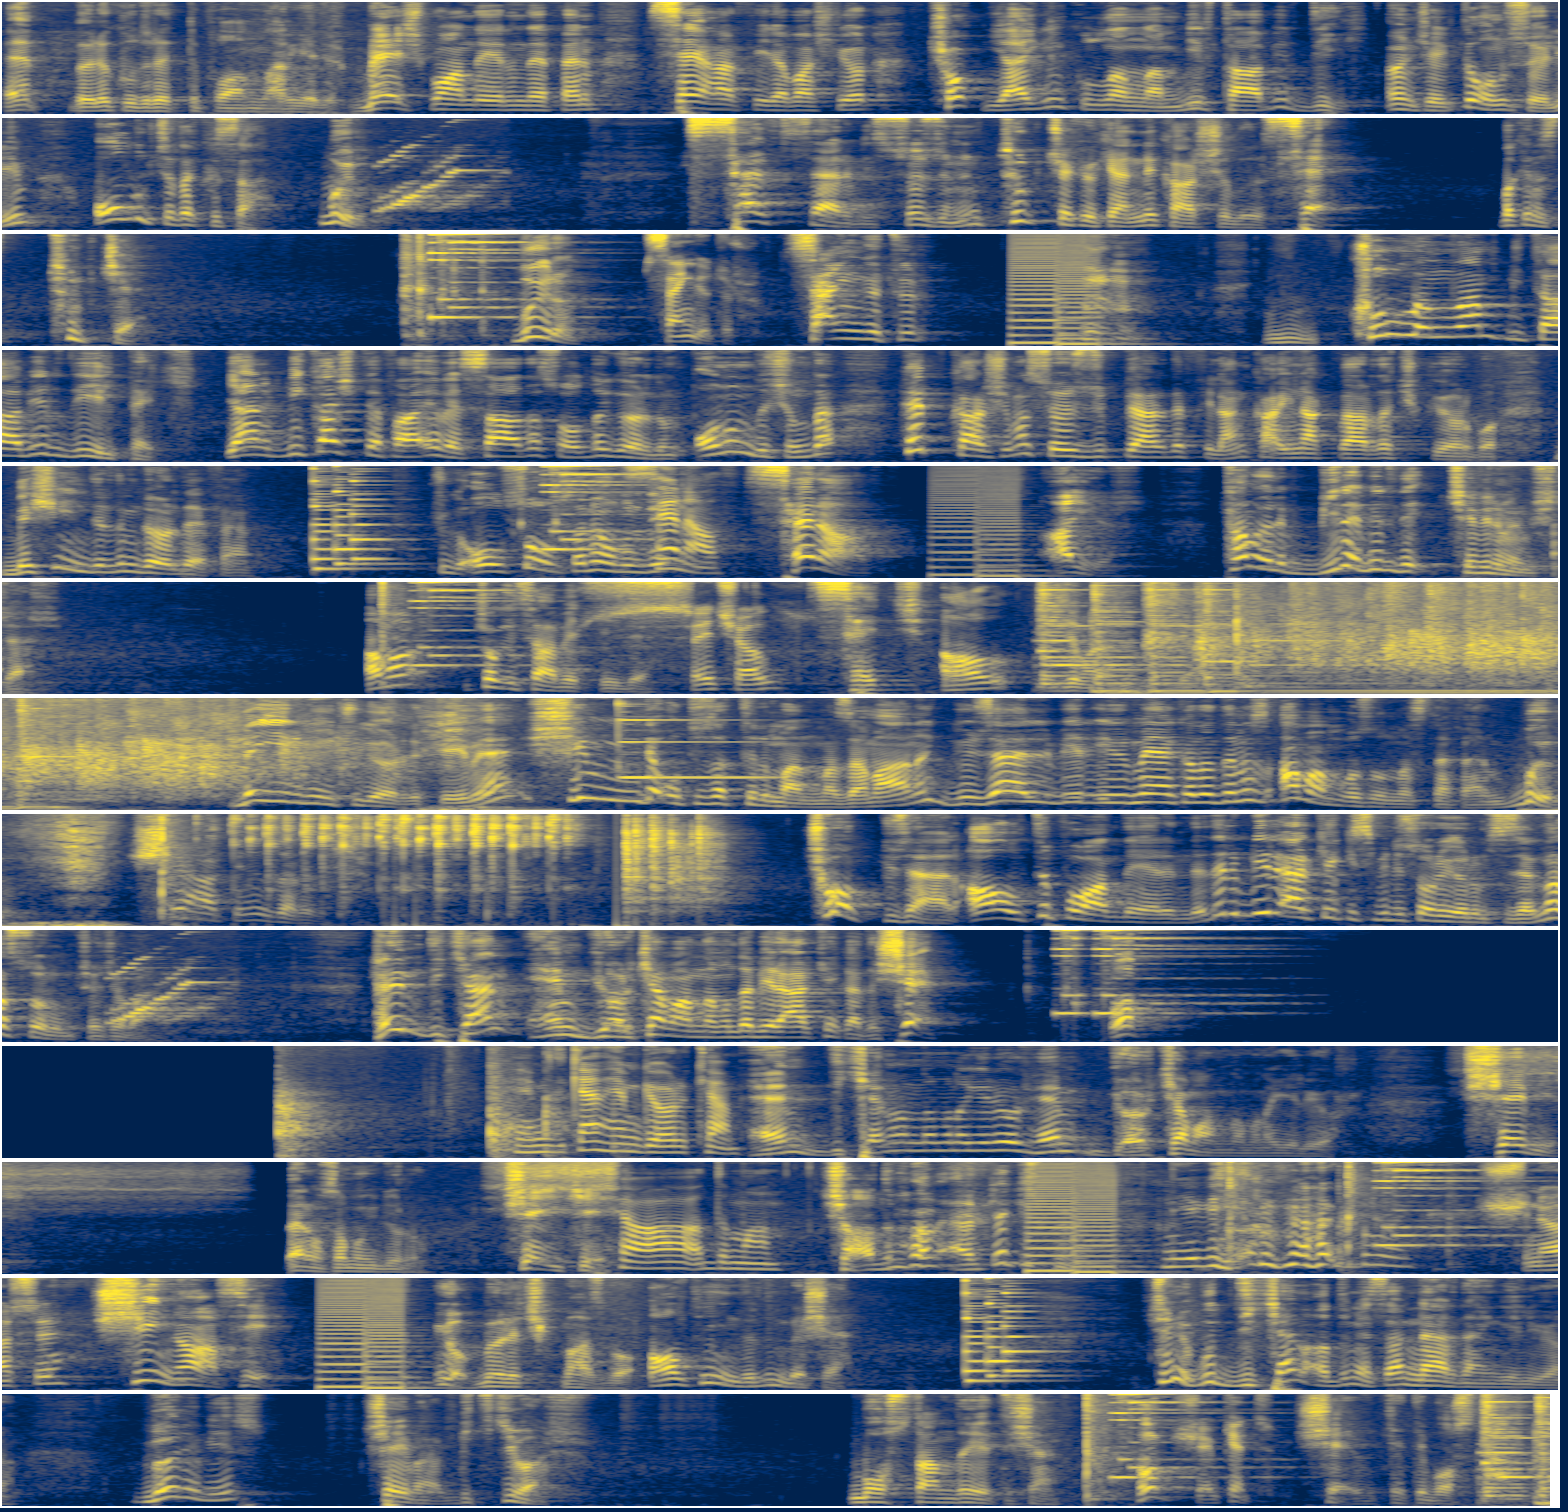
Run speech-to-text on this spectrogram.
hep böyle kudretli puanlar gelir. 5 puan değerinde efendim S harfiyle başlıyor. Çok yaygın kullanılan bir tabir değil. Öncelikle onu söyleyeyim. Oldukça da kısa. Buyurun. Self servis sözünün Türkçe kökenli karşılığı S. Bakınız Türkçe. Buyurun. Sen götür. Sen götür. Kullanılan bir tabir değil pek. Yani birkaç defa evet sağda solda gördüm. Onun dışında hep karşıma sözlüklerde filan kaynaklarda çıkıyor bu. Beşi indirdim dörde efendim. Çünkü olsa olsa ne olur diye. Sen al. Sen al. Hayır. Tam öyle birebir de çevirmemişler. Ama çok isabetliydi. Seç al. Seç al bizim aramızda. Ve 23'ü gördük değil mi? Şimdi 30'a tırmanma zamanı. Güzel bir ivme yakaladınız. Aman bozulmasın efendim. Buyurun. Ş harfinin zarıdır. Çok güzel. 6 puan değerindedir. Bir erkek ismini soruyorum size. Nasıl sorulmuş acaba? Hem diken hem görkem anlamında bir erkek adı. Ş. Hop. Hem diken hem görkem. hem diken anlamına geliyor hem görkem anlamına geliyor. Şey bir. Ben olsam uydururum. Şey iki. Şadıman. Şadıman erkek ismi. Ne bileyim aklıma. Şinasi. Şinasi. Yok böyle çıkmaz bu. 6'yı indirdim 5'e. Şimdi bu diken adı mesela nereden geliyor? Böyle bir şey var, bitki var. Bostanda yetişen. Hop! Şevket. Şevketi Bostan.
